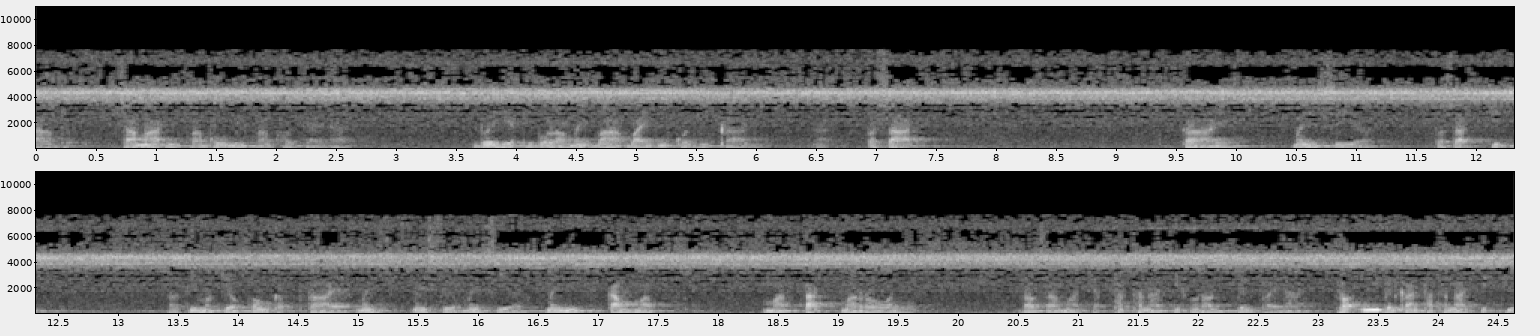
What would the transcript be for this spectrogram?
ตามเถอะสามารถมีความรู้มีความเข้าใจได้ ด้วยเหตุที่พวกเราไม่บ้าใบที่ควรมีการประสาทกายไม่เสีย ประสาทจิตที่มาเกี่ยวข้องกับกายไม่ไม่เสื่อมไม่เสีย ไม่มีกรรมมามาตัดมารอนเเราสามารถจะพัฒนาจิตของเราเป็นไปได้ เพราะนี่เป็นการพัฒนาจิตที่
